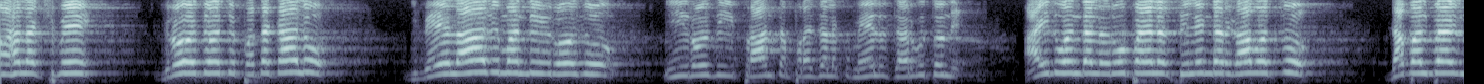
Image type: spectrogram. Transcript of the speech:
మహాలక్ష్మి గృహజ్యోతి పథకాలు వేలాది మంది ఈరోజు ఈ రోజు ఈ ప్రాంత ప్రజలకు మేలు జరుగుతుంది. ఐదు వందల రూపాయల సిలిండర్ కావచ్చు. డబల్ బెడ్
